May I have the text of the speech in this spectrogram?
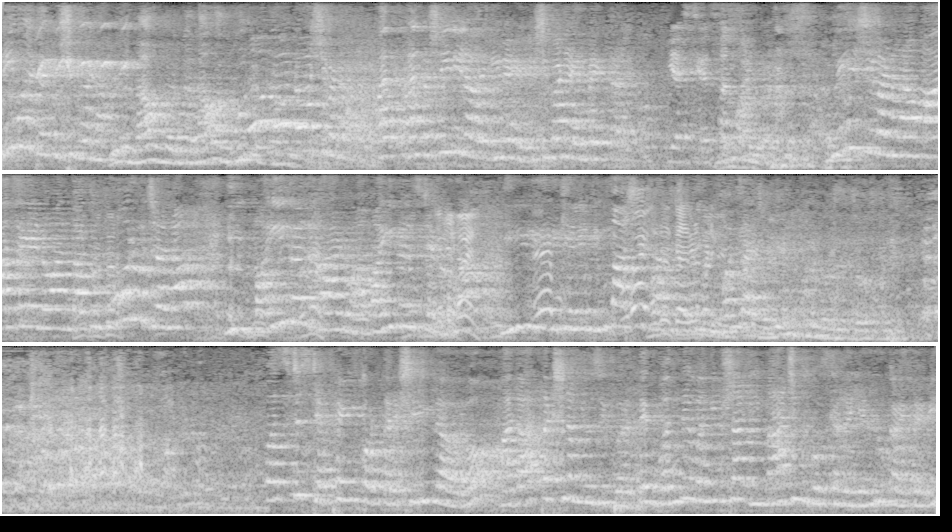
ನೀವು ಬೇಕು ಶಿವಣ್ಣ. ನಾವು ಶಿವಣ್ಣ ನಮ್ಮ ಆಸೆ ಏನು ಅಂತ ಅದು ಮೂರು ಜನ ಈ ವೈರಲ್ ಹಾಡು ಆ ವೈರಲ್ ಸ್ಟೆಪ್ ಈ ವೇದಿಕೆಯಲ್ಲಿ ನಿಮ್ಮ ಫಸ್ಟ್ ಸ್ಟೆಪ್ ಹೇಳ್ಕೊಡ್ತಾರೆ ಶ್ರೀಲ ಅವರು. ಅದಾದ ತಕ್ಷಣ ಮ್ಯೂಸಿಕ್ ಬರುತ್ತೆ. ಒಂದೇ ಒಂದ್ ನಿಮಿಷ ಈ ಮ್ಯಾಜಿಕ್ಗೋಸ್ಕರ ಎಲ್ಲರೂ ಕಾಯ್ತಾ ಇರಿ.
